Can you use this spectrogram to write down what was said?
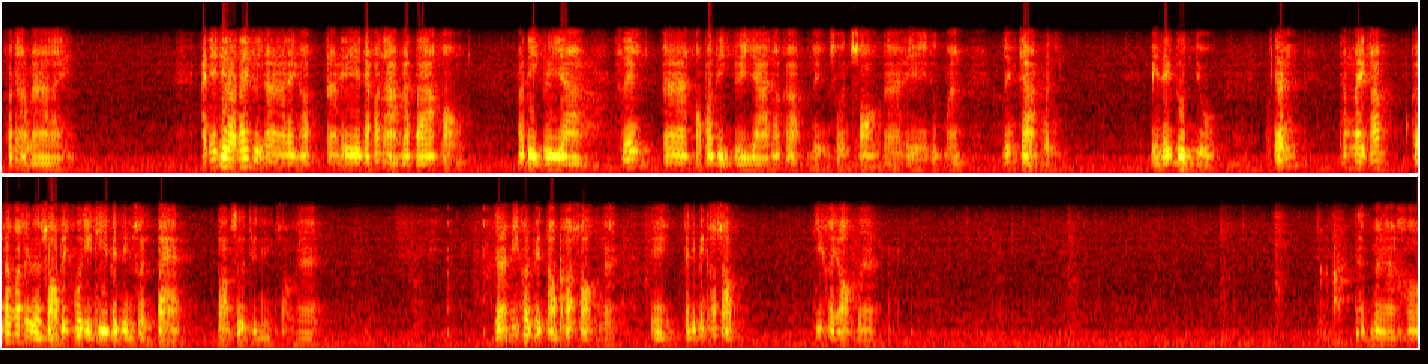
เขาถาม R อะไร อันนี้ที่เราได้คือ R อะไรครับ RA แต่เขาถามอัตราของ ปฏิกิริยา ซึ่ง R ของปฏิกิริยาเท่ากับหนึ่งส่วนสอง RA ถูกไหมเนื่องจากมันมีเลขดุลอยู่งั้นทำไงครับ ก็ต้องเอาหนึ่งส่วนสองไปคูณอีกทีเป็นหนึ่งส่วนแปดตอบศูนย์จุดหนึ่งสองห้านะ มีคนไปตอบข้อสองนะนี่อันนี้เป็นข้อสอบที่เคยออกมา ถัดมาข้อ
